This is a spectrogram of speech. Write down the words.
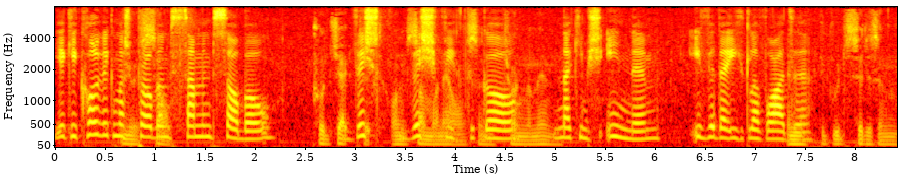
Jakikolwiek masz problem z samym sobą, wyświt go na kimś innym i wydaj ich dla władzy. And the good citizen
